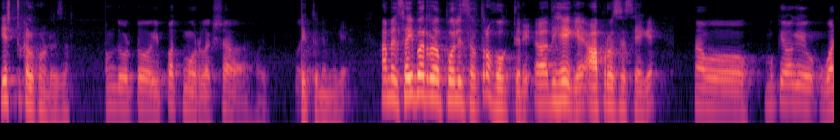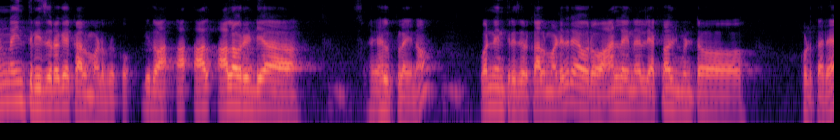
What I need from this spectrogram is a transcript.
ಎಷ್ಟು ಕಳ್ಕೊಂಡ್ರಿ ಸರ್? ನಮ್ಮದು ಒಟ್ಟು ಇಪ್ಪತ್ತ್ಮೂರು ಲಕ್ಷ ಹೋಯ್ತು. ಹೋಯ್ತು ನಿಮಗೆ. ಆಮೇಲೆ ಸೈಬರ್ ಪೊಲೀಸ್ ಹತ್ರ ಹೋಗ್ತೀರಿ. ಅದು ಹೇಗೆ? ಆ ಪ್ರೋಸೆಸ್ ಹೇಗೆ? ನಾವು ಮುಖ್ಯವಾಗಿ ಒನ್ ನೈನ್ ತ್ರೀ ಜೀರೋಗೆ ಕಾಲ್ ಮಾಡಬೇಕು. ಇದು all over India help line one nine three zero call ಮಾಡಿದರೆ ಅವರು ಆನ್ಲೈನಲ್ಲಿ ಅಕ್ನಾಲಜ್ಮೆಂಟು ಕೊಡ್ತಾರೆ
